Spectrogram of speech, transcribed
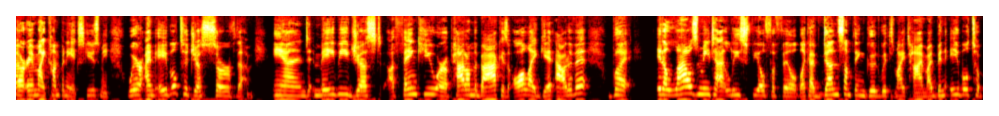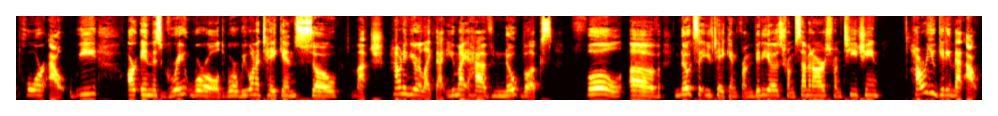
or in my company, excuse me, where I'm able to just serve them. And maybe just a thank you or a pat on the back is all I get out of it. But it allows me to at least feel fulfilled. Like I've done something good with my time. I've been able to pour out. We are in this great world where we want to take in so much. How many of you are like that? You might have notebooks full of notes that you've taken from videos, from seminars, from teaching. How are you getting that out?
